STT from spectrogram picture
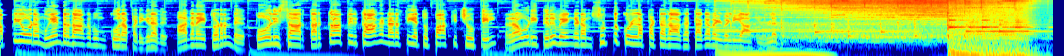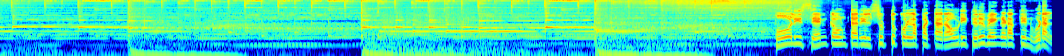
தப்பியோட முயன்றதாகவும் கூறப்படுகிறது. அதனைத் தொடர்ந்து போலீசார் தற்காப்பிற்காக நடத்திய துப்பாக்கிச் சூட்டில் ரவுடி திருவேங்கடம் சுட்டுக் கொல்லப்பட்டதாக தகவல் வெளியாகியுள்ளது. போலீஸ் என்கவுண்டரில் சுட்டுக் கொல்லப்பட்ட ரவுடி திருவேங்கடத்தின் உடல்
